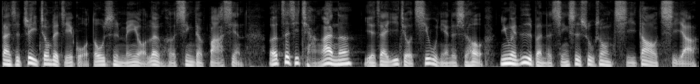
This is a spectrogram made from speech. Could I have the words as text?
但是最终的结果都是没有任何新的发现。而这起抢案呢，也在一九七五年的时候，因为日本的刑事诉讼期到期啊，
